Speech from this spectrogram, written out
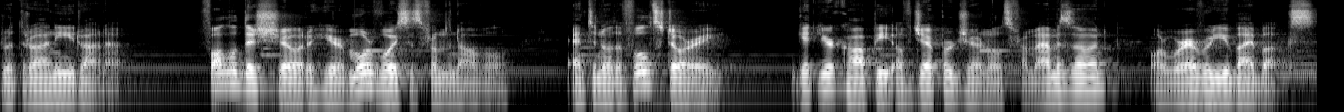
Rudrani Rana. Follow this show to hear more voices from the novel and to know the full story Get your copy of Jaipur Journals from Amazon or wherever you buy books.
